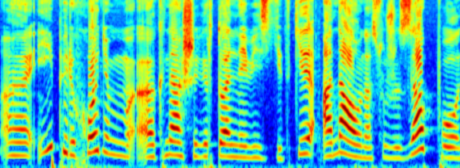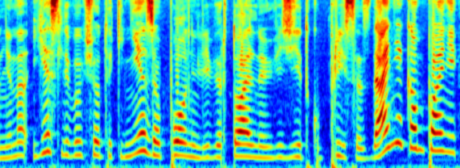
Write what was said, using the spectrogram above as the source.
А, и переходим э, к нашей виртуальной визитке. Она у нас уже заполнена. Если вы все-таки не заполнили виртуальную визитку при создании компании,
